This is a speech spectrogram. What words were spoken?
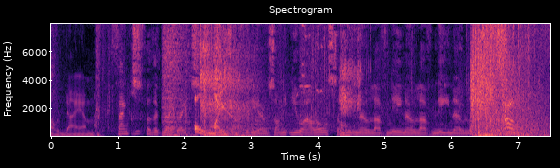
Oh, damn. Thanks for the great, great Oh my- videos on it. You are awesome. Nino love, Nino love, Nino love. I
